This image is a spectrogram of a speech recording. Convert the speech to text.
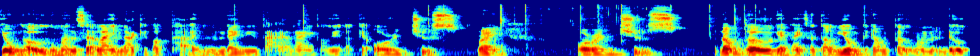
Chủ ngữ của mình sẽ lấy là cái vật thể mình đang miêu tả ở đây có nghĩa là cái orange juice right? Orange juice. Động từ các bạn sẽ tận dụng cái động từ mà mình được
